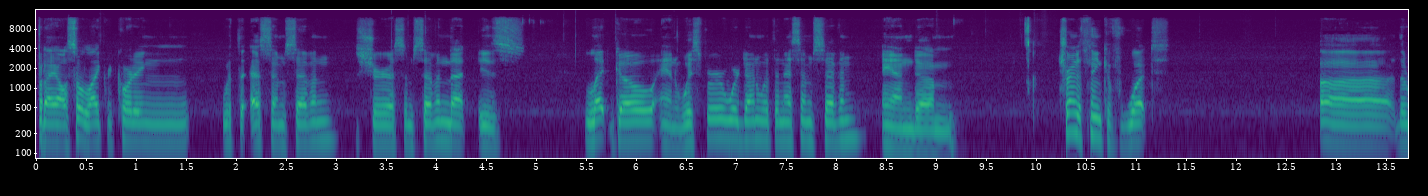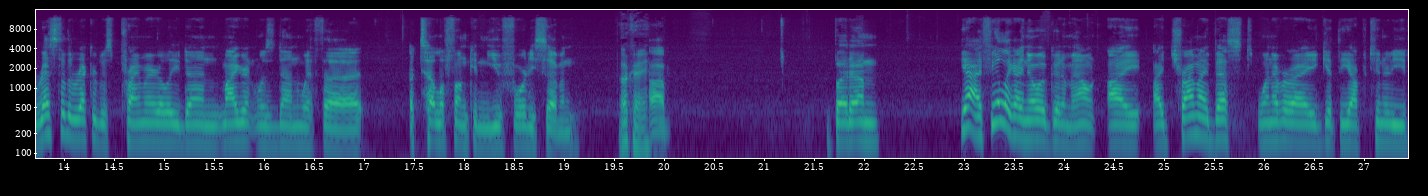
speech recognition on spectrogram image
but I also like recording with the SM7, Shure SM7. That is Let Go and Whisper were done with an SM7, and um, trying to think of what. Uh, the rest of the record was primarily done. Migrant was done with uh, a Telefunken U47 Okay. Uh, but um yeah i feel like i know a good amount i i try my best whenever i get the opportunity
